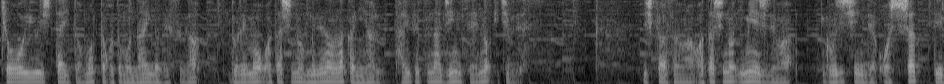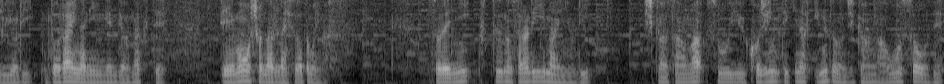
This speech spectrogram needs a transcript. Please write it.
共有したいと思ったこともないのですがどれも私の胸の中にある大切な人生の一部です。石川さんは私のイメージではご自身でおっしゃっているよりドライな人間ではなくてエモーショナルな人だと思います。それに普通のサラリーマンより石川さんはそういう個人的な犬との時間が多そうで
